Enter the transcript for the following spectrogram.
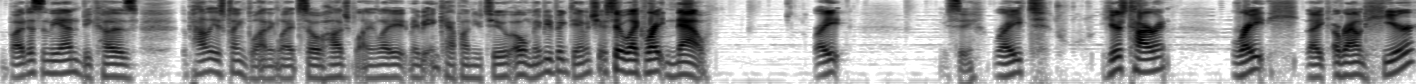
bite us in the end because the Pally is playing Blinding Light. So HoJ Blinding Light, maybe Incap on you too. Oh, maybe big damage here. So like right now, right? Me see. Right here's Tyrant, right like around here.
